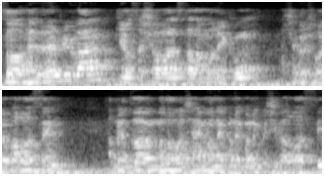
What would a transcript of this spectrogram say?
সো হ্যালো এভরিওয়ান কি অবস্থা সবার? আসসালামু আলাইকুম। আশা করি সবাই ভালো আছেন। আপনার দোয়া এবং ভালোবাসা আমি অনেক অনেক অনেক বেশি ভালো আছি।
